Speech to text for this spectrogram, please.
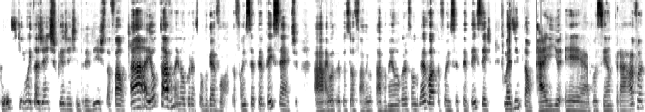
Por isso que muita gente que a gente entrevista fala: Ah, eu estava na inauguração do Gaivota, foi em 77. Ah, outra pessoa fala: Eu estava na inauguração do Gaivota, foi em 76. Mas então, aí é, você entrava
